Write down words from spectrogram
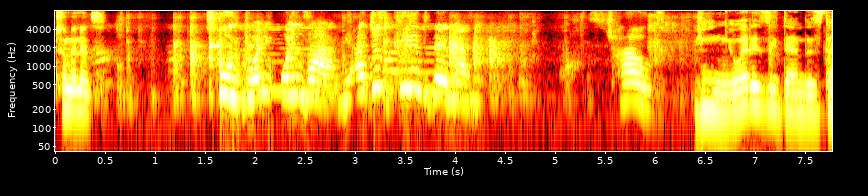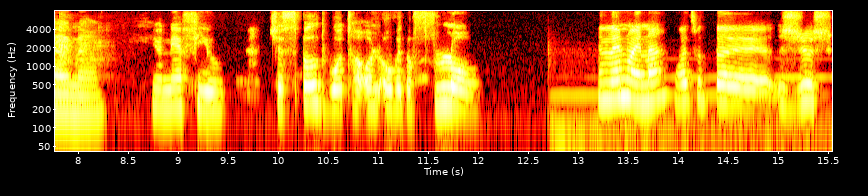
Two minutes. Spoon, what wenzani? I just cleaned them, man. Child, what has he done this time now? your nephew just spilled water all over the floor. And then, Wena, what's with the zhush?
